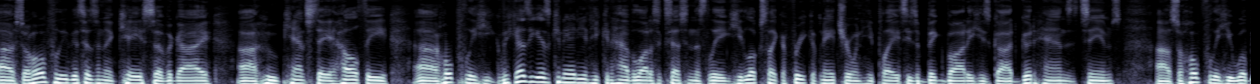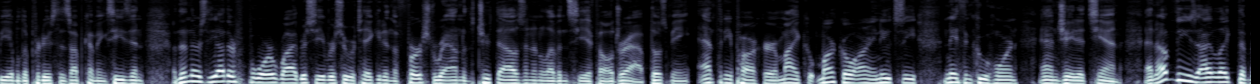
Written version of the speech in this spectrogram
Uh, so hopefully, this isn't a case of a guy uh, who can't stay healthy. Uh, hopefully, he because he is Canadian, he can have a lot of success in this league. He looks like a freak of nature when he plays. He's a big body, he's got good hands, it seems. Uh, so hopefully, he will be able to produce this upcoming season. And then there's the other four wide receivers who were taken in the first round of the 2011 CFL draft, those being Anthony Parker, Mike, Marco Iannuzzi, Nathan Coehoorn, and Jade Etienne. And of these, I like the,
